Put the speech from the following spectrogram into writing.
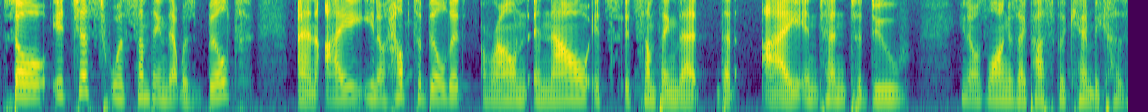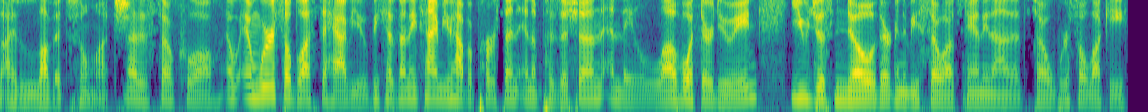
So it just was something that was built and I, you know, helped to build it around and now it's it's something that that I intend to do you know, as long as I possibly can because I love it so much. That is so cool. And, and, we're so blessed to have you because anytime you have a person in a position and they love what they're doing, you just know they're going to be so outstanding at it. So we're so lucky.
